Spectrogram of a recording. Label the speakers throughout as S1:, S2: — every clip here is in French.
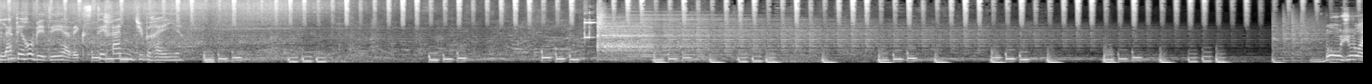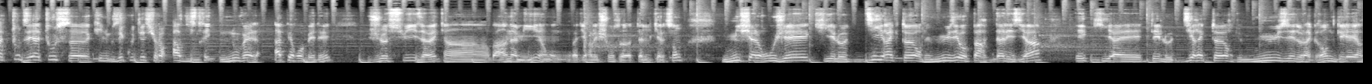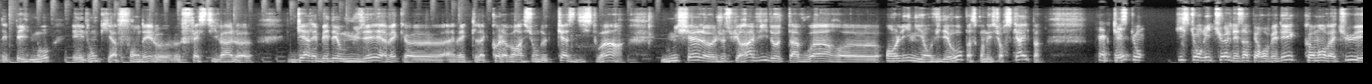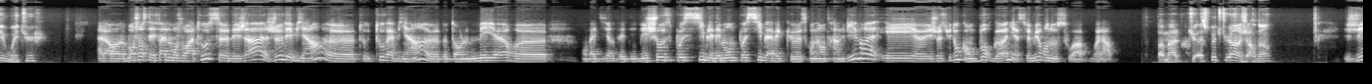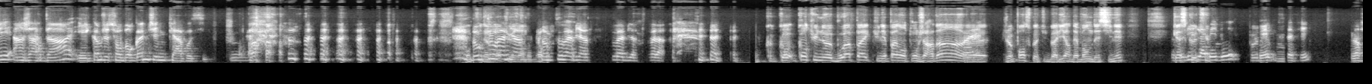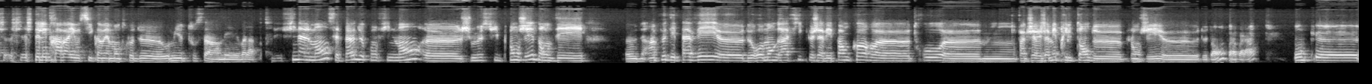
S1: L'apéro BD avec Stéphane Dubreuil.
S2: Bonjour à toutes et à tous euh, qui nous écoutez sur Art District, nouvelle apéro BD. Je suis avec un, bah, un ami, on va dire les choses telles qu'elles sont, Michel Rouget, qui est le directeur du musée au parc d'Alésia et qui a été le directeur du musée de la Grande Guerre des Pays de Meaux et donc qui a fondé le, festival euh, Guerre et BD au musée avec euh, avec la collaboration de Casse d'Histoire. Michel, euh, je suis ravi de t'avoir en ligne et en vidéo parce qu'on est sur Skype. Question question rituelle des apéros BD, comment vas-tu et où es-tu?
S3: Alors bonjour Stéphane, bonjour à tous. déjà, je vais bien, tout, tout, va bien, dans le meilleur on va dire, des, choses possibles et des mondes possibles avec euh, ce qu'on est en train de vivre. Et euh, je suis donc en Bourgogne, à Semur en Ossois. Voilà.
S2: Pas mal. Est-ce que tu as un jardin?
S3: J'ai un jardin et comme je suis en Bourgogne, j'ai une cave aussi. donc, tout va bien. Donc tout va bien. Tout va bien. Voilà.
S2: quand, tu ne bois pas et que tu n'es pas dans ton jardin, euh, je pense que tu dois lire des bandes dessinées.
S3: Qu'est-ce que la tu BD Oui, tout à fait. Alors, je, je, télétravaille aussi quand même entre deux, au milieu de tout ça, hein, mais voilà. Finalement, cette période de confinement, euh, je me suis plongé dans des euh, un peu des pavés euh, de romans graphiques que j'avais pas encore euh, trop, euh, enfin que j'avais jamais pris le temps de plonger dedans. Enfin, voilà. Donc,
